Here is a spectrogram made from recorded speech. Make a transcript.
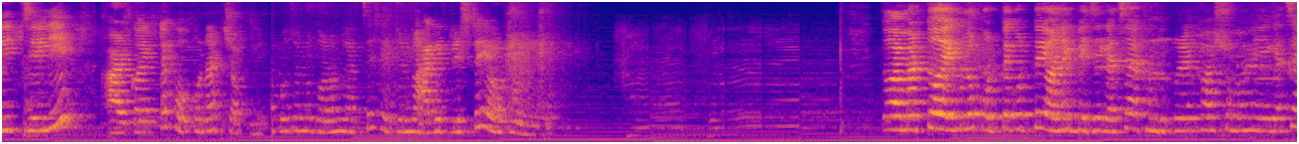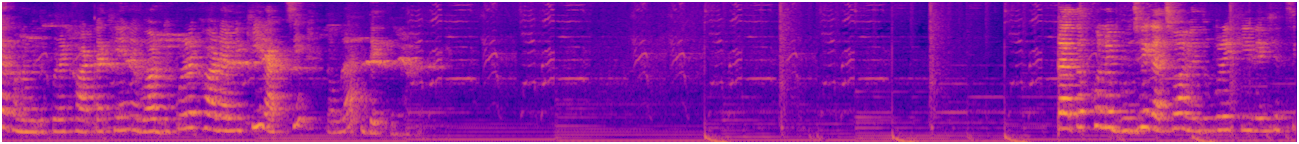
লিচ জেলি আর কয়েকটা কোকোনাট চকলেট। প্রচণ্ড গরম লাগছে সেই জন্য আগের ড্রেসটাই অর্ডার করে নেব। তো আমার তো এগুলো করতে করতেই অনেক বেজে গেছে, এখন দুপুরের খাওয়ার সময় হয়ে গেছে, এখন আমি দুপুরের খাওয়াটা খেয়ে নেব। আর দুপুরের খাওয়ার আমি কি রাখছি, তোমরা দেখতে থাকো। এতক্ষণে বুঝে গেছো আমি দুপুরে কি রেখেছি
